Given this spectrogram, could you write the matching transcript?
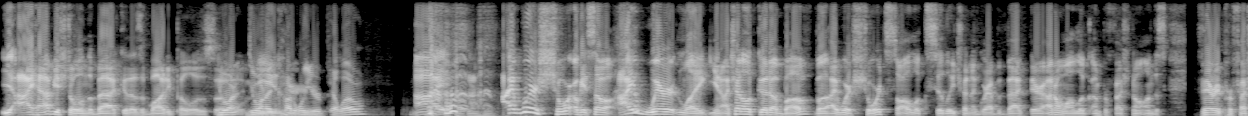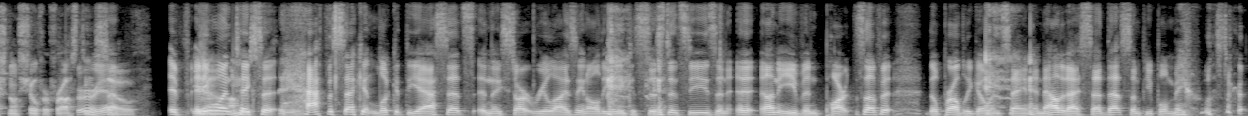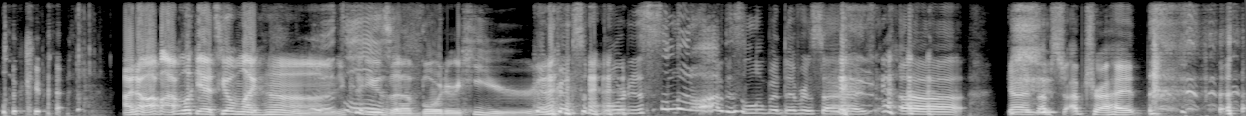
Yeah, I have Y'shtola in the back as a body pillow. So do you want, do you want to cuddle her- your pillow? I I wear short. Okay, so I wear it like you know I try to look good above, but I wear shorts, so I'll look silly trying to grab it back there. I don't want to look unprofessional on this very professional show for Frosty. Sure, yeah. So If Yeah, anyone I'm takes a gonna half a second look at the assets and they start realizing all the inconsistencies and uh, uneven parts of it, they'll probably go insane. and now that I said that, some people may will start looking at it. I know I'm, I'm looking at it too. I'm like, huh, you could use a border here. Could cut some borders. This is a little off. This is a little bit different size. Uh, guys, I'm I'm trying.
